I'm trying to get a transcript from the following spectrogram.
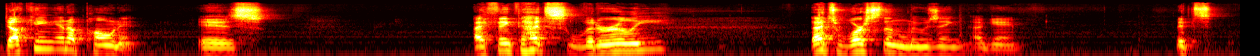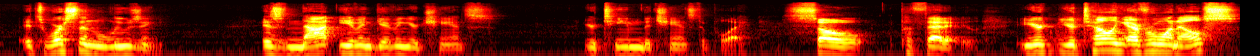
Ducking an opponent is, I think that's literally, that's worse than losing a game. It's it's worse than losing, is not even giving your chance, your team the chance to play So pathetic. You're you're telling everyone else,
